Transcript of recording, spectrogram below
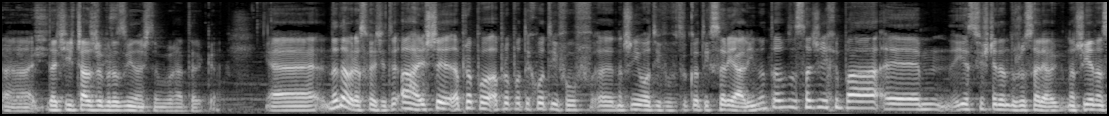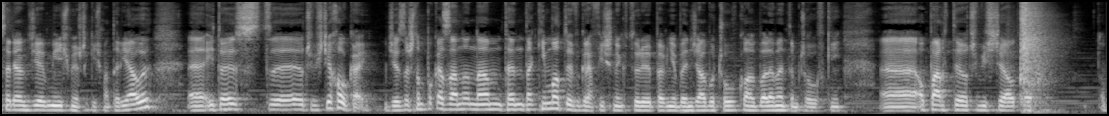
E, dać jej czas, żeby rozwinąć tę bohaterkę. E, no dobra, słuchajcie, to, a jeszcze a propos, a propos tych łotifów, e, znaczy nie łotifów, tylko tych seriali, no to w zasadzie chyba e, jest jeszcze jeden duży serial, znaczy jeden serial, gdzie mieliśmy jeszcze jakieś materiały e, i to jest e, oczywiście Hawkeye, gdzie zresztą pokazano nam ten taki motyw graficzny, który pewnie będzie albo czołówką, albo elementem czołówki, oparty oczywiście o to, o,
